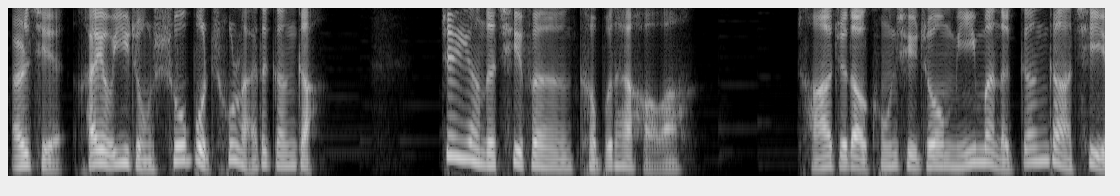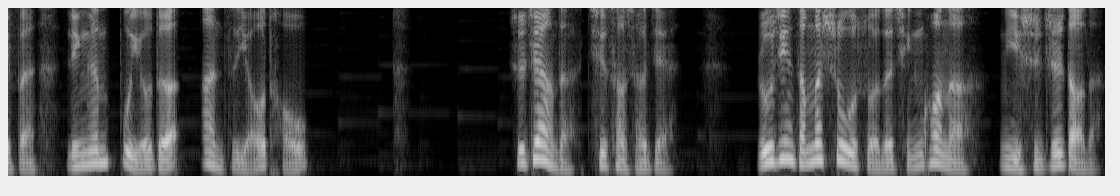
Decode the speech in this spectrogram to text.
而且还有一种说不出来的尴尬，这样的气氛可不太好啊。察觉到空气中弥漫的尴尬气氛，林恩不由得暗自摇头。是这样的，七草小姐。如今咱们事务所的情况呢，你是知道的。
